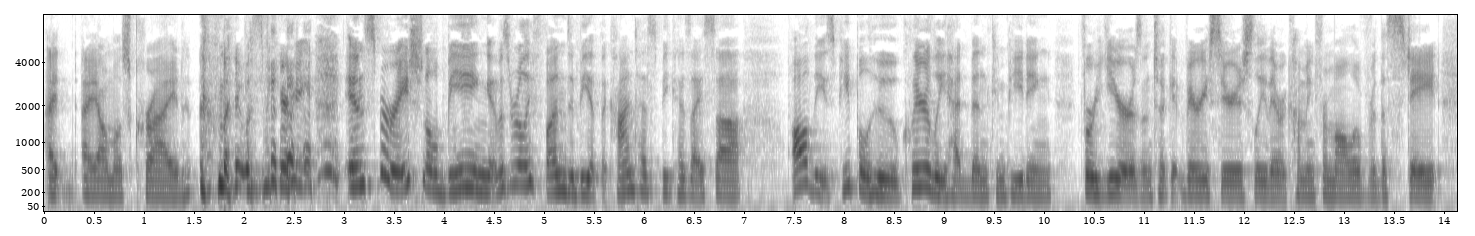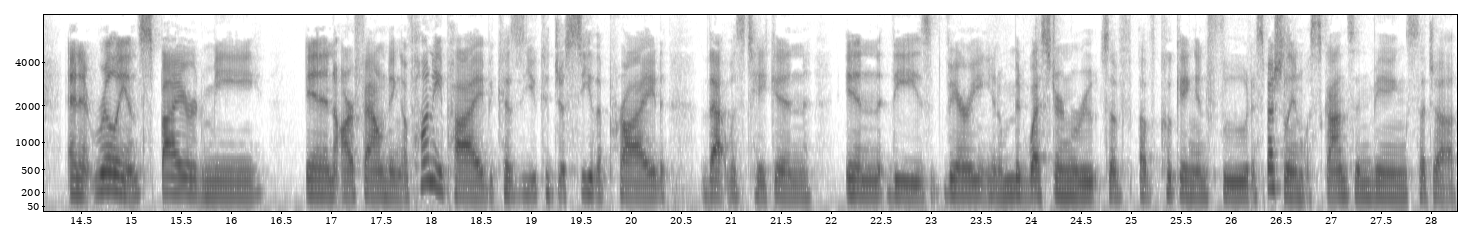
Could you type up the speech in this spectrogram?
i i almost cried. But it was very inspirational being. It was really fun to be at the contest because i saw all these people who clearly had been competing for years and took it very seriously. They were coming from all over the state. And it really inspired me in our founding of honey pie because you could just see the pride that was taken in these very you know midwestern roots of of cooking and food, especially in Wisconsin being such a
